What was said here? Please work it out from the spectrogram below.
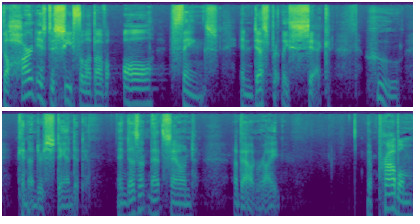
The heart is deceitful above all things and desperately sick. Who can understand it? And doesn't that sound about right? The problem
